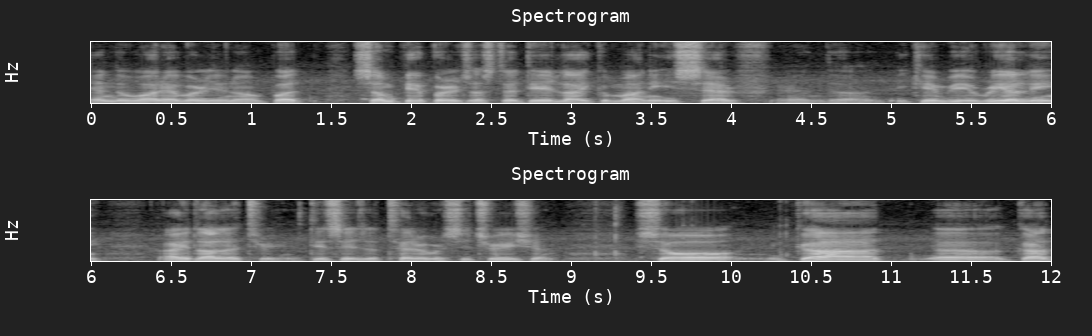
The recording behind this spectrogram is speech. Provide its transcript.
and whatever you know. But some people just uh, they like money itself and uh, it can be really idolatry. This is a terrible situation. So god uh, god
